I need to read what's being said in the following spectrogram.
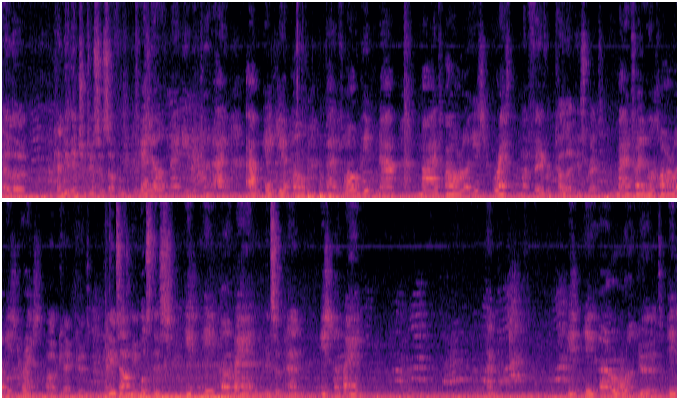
Hello. Can you introduce yourself for me, please? Hello, my name is John. I am eight years old. I'm from Vietnam. My color is red. My favorite color is red. My favorite color is red. Okay, good. Can you tell me what's this? It is a pen. It's a pen. It's a pen. Pen? It is a ruler. Good. It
